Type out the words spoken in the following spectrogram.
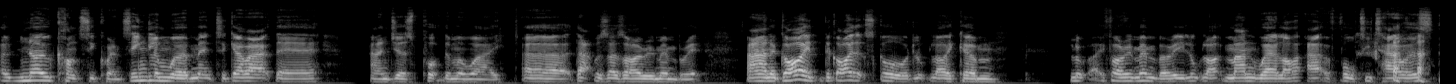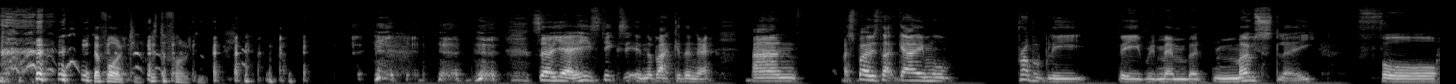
a, no consequence. England were meant to go out there and just put them away. Uh, that was as I remember it. And a guy, the guy that scored looked like um, look if I remember, he looked like Manuel out of Fawlty Towers. the faulty, the Fawlty. so yeah, he sticks it in the back of the net, and I suppose that game will probably be remembered mostly for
